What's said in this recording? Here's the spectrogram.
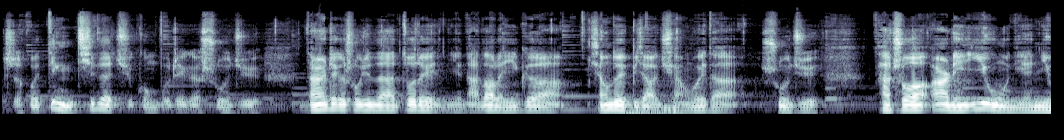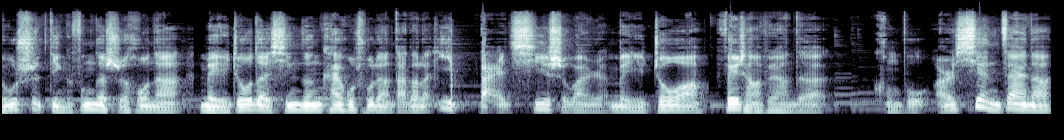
只会定期的去公布这个数据。当然，这个数据呢，做的也拿到了一个相对比较权威的数据。他说，二零一五年牛市顶峰的时候呢，每周的新增开户数量达到了一百七十万人，每一周啊，非常非常的恐怖。而现在呢，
